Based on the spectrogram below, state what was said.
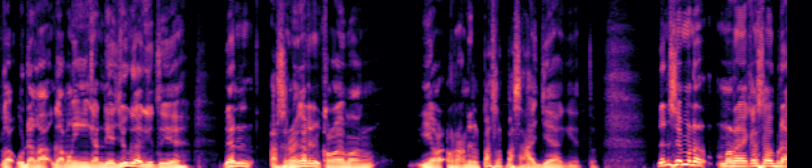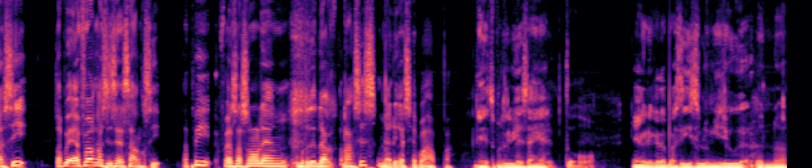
nggak udah nggak nggak menginginkan dia juga gitu ya. Dan Arsene Wenger kalau emang ya orang dilepas lepas aja gitu. Dan saya mer- merayakan selebrasi tapi Eva ngasih saya sanksi. Tapi fans Arsenal yang bertindak rasis nggak dikasih apa-apa. Ya seperti biasa ya. itu Yang udah kita bahas di sebelumnya juga. bener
